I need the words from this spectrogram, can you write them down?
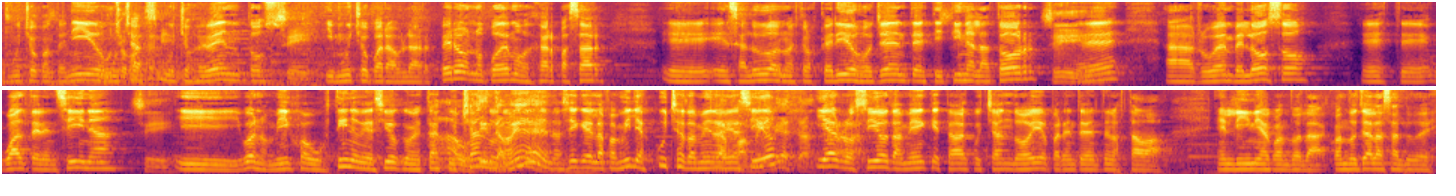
che, mucho contenido, Mucho muchas, contenido. muchos eventos Sí. y mucho para hablar. Pero no podemos dejar pasar eh, el saludo a nuestros queridos oyentes, Titina Lator, a Rubén Veloso, este, Walter Encina. Sí. Y bueno, mi hijo Agustín había sido que me está Ah, escuchando también. también. Así que la familia escucha también La había sido. está- Y a Rocío también, que estaba escuchando hoy, aparentemente no estaba en línea cuando, la, cuando ya la saludé.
